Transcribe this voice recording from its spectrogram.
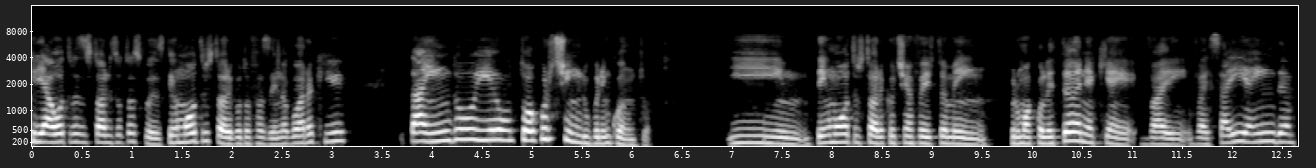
criar outras histórias, outras coisas. Tem uma outra história que eu tô fazendo agora que tá indo e eu tô curtindo por enquanto. E tem uma outra história que eu tinha feito também por uma coletânea que é, vai, vai sair ainda.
